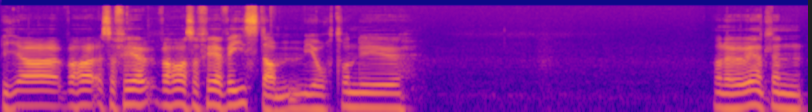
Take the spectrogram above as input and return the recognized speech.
Ja, vad har Sofia, vad har Sofia Wistam gjort? Hon är ju... Hon är ju egentligen...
